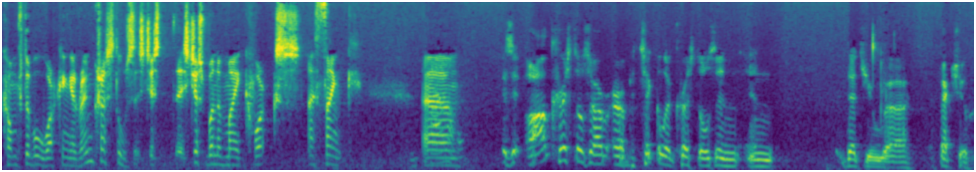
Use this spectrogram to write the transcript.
comfortable working around crystals. It's just it's just one of my quirks, I think. Um, Is it all crystals or, or particular crystals in, in that you uh, affect you?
